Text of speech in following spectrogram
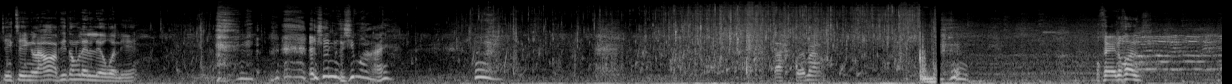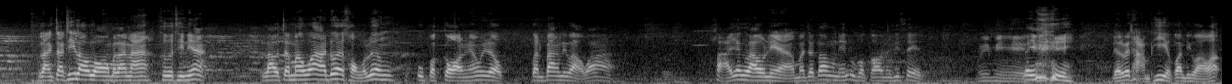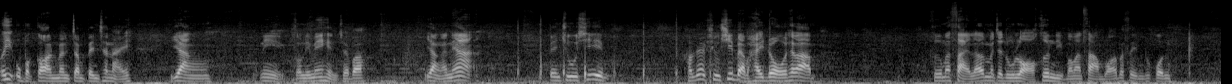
จริง ๆ แล้วอะพี่ต้องเล่นเร็วกว่านี้ ไอ้เช่นหนูชิบหายไปเปิดมาโอเคทุกคน หลังจากที่เราลองมาแล้วนะ คือทีเนี้ยเราจะมาว่าด้วยของเรื่องอุปกรณ์กันเรากันบ้างดีกว่าว่า สายอย่างเราเนี่ยมันจะต้องเน้นอุปกรณ์เป็นพิเศษ ไม่มี ไม่มี เดี๋ยวเราไปถามพี่ก่อนดีกว่าว่าเอ้ยอุปกรณ์มันจำเป็นชะไหนอย่าง นี่ตรงนี้ไม่เห็นใช่ปะอย่างอันเนี้ยเป็นชูชีพเขาเรียกชูชีพแบบไฮโดรใช่ป่ะครับคือมาใส่แล้วมันจะดูหล่อขึ้นอีกประมาณ 300%ทุกคน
